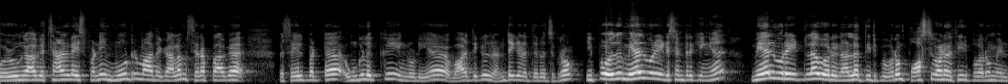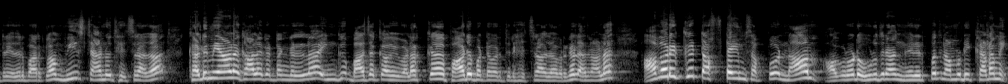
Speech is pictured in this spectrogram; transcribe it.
ஒழுங்காக சேனலைஸ் பண்ணி மூன்று மாத காலம் சிறப்பாக செயல்பட்ட உங்களுக்கு எங்களுடைய வாழ்த்துக்கள் நன்றிகளை தெரிவிச்சுக்கிறோம். இப்போது மேல்முறையீடு சென்றிருக்கீங்க. மேல்முறையீட்டில் ஒரு நல்ல தீர்ப்பு வரும் பாசிட்டிவான தீர்ப்பு வரும் என்று எதிர்பார்க்கலாம். வி. ஸ்டாண்ட் வித் ஹெச்ராஜா கடுமையான காலகட்டங்களில் இங்கு பாஜகவை வளர்க்க பாடுபட்டவர் திரு ஹெச்ராஜா அவர்கள். அதனால் அவருக்கு டஃப் டைம்ஸ் அப்போ நாம் அவரோட உறுதுணையாக இருப்பது நம்முடைய கடமை.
